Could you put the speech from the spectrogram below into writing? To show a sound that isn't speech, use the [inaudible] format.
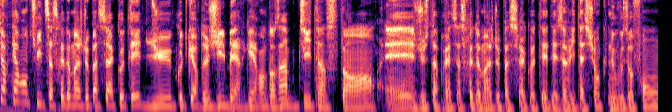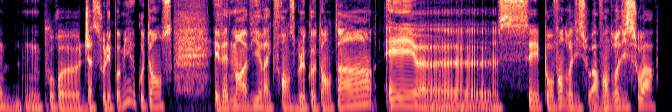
8h48, ça serait dommage de passer à côté du coup de cœur de Gilbert Guérand dans un petit instant. Et juste après, ça serait dommage de passer à côté des invitations que nous vous offrons pour euh, Jazz sous les pommiers à Coutances. Événement à vivre avec France Bleu Cotentin. Et euh, c'est pour vendredi soir. Vendredi soir,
